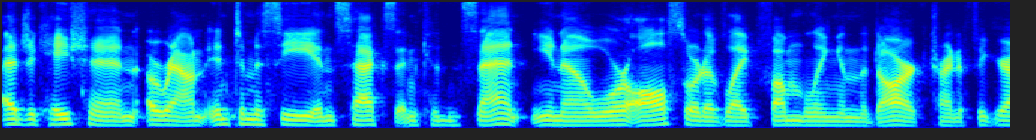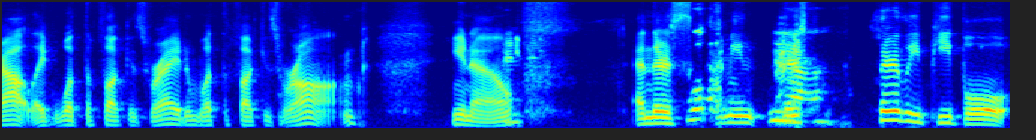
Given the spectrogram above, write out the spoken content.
education around intimacy and sex and consent you know we're all sort of like fumbling in the dark trying to figure out like what the fuck is right and what the fuck is wrong you know and there's well, i mean there's yeah. clearly people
